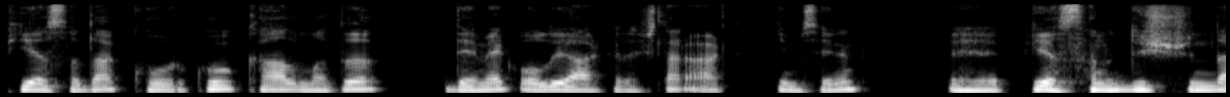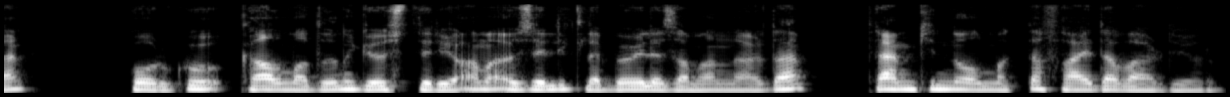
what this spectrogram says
piyasada korku kalmadı demek oluyor arkadaşlar. Artık kimsenin, eee, piyasanın düşüşünden korku kalmadığını gösteriyor ama özellikle böyle zamanlarda temkinli olmakta fayda var diyorum.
